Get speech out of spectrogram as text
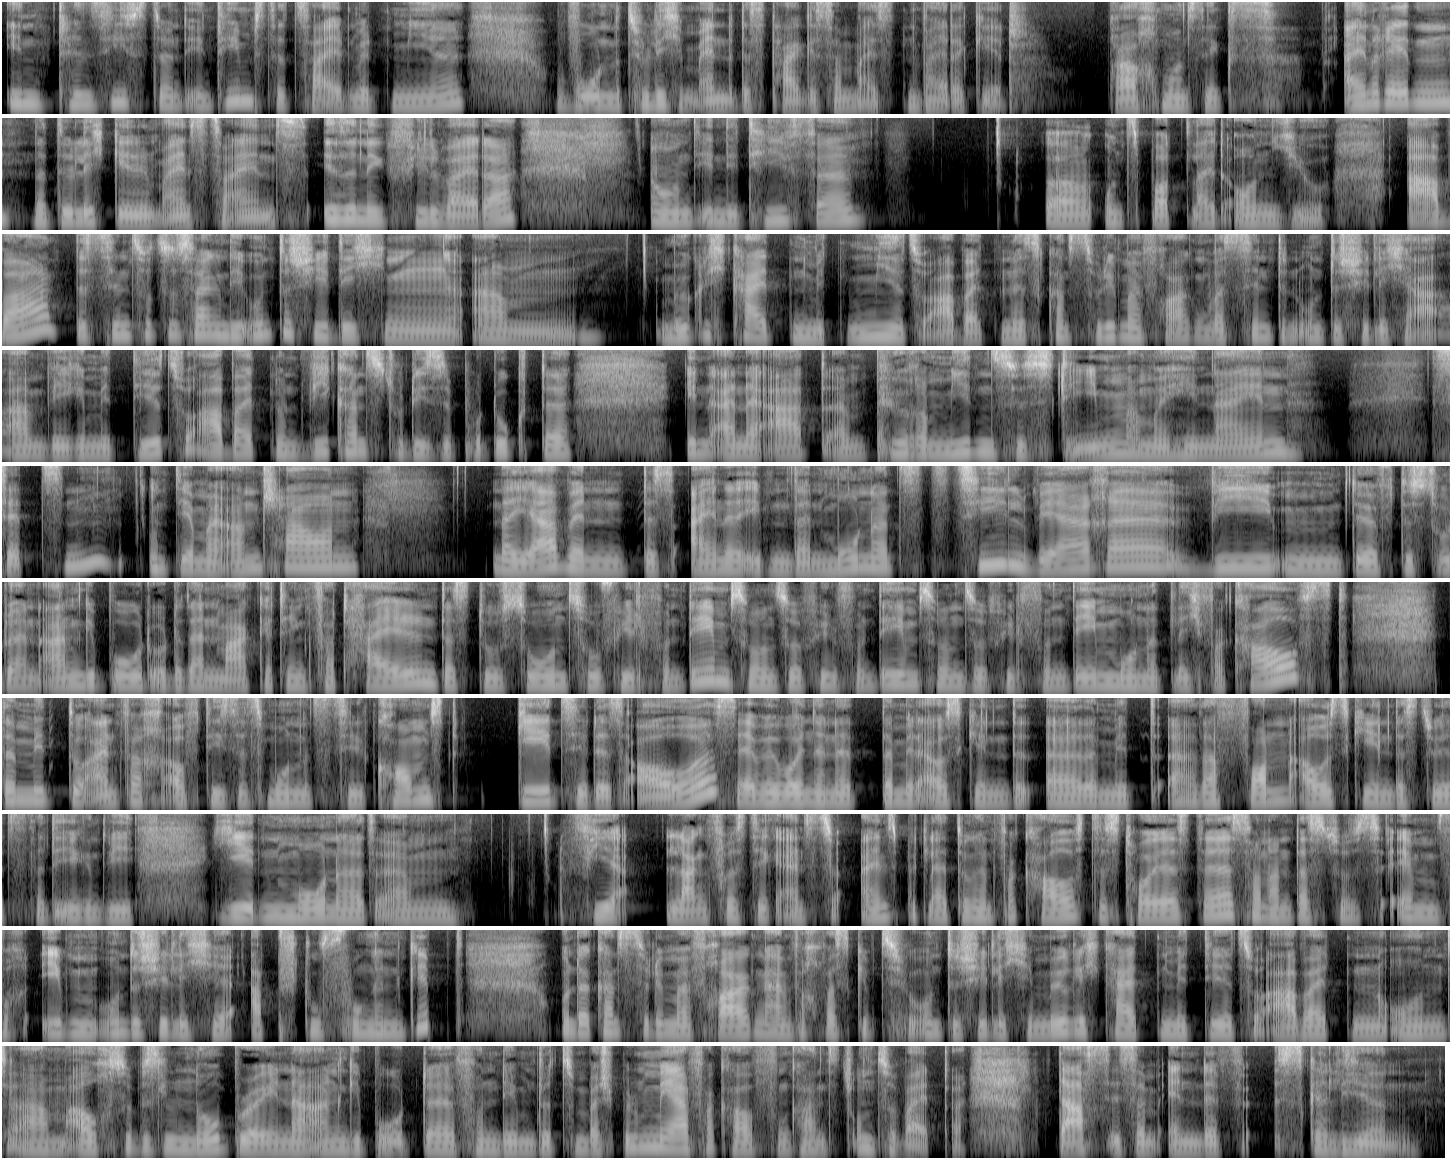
intensivste und intimste Zeit mit mir, wo natürlich am Ende des Tages am meisten weitergeht. Brauchen wir uns nichts einreden. Natürlich geht im 1 zu 1 irrsinnig viel weiter und in die Tiefe äh, und Spotlight on You. Aber das sind sozusagen die unterschiedlichen ähm, Möglichkeiten, mit mir zu arbeiten. Jetzt kannst du dir mal fragen, was sind denn unterschiedliche ähm, Wege, mit dir zu arbeiten und wie kannst du diese Produkte in eine Art ähm, Pyramidensystem einmal hineinsetzen und dir mal anschauen, naja, wenn das eine eben dein Monatsziel wäre, wie hm, dürftest du dein Angebot oder dein Marketing verteilen, dass du so und so viel von dem, so und so viel von dem, so und so viel von dem monatlich verkaufst, damit du einfach auf dieses Monatsziel kommst, geht sie das aus. Ja, wir wollen ja nicht damit ausgehen, äh, damit äh, davon ausgehen, dass du jetzt nicht irgendwie jeden Monat ähm, vier langfristig 1 zu 1 Begleitungen verkaufst, das teuerste, sondern dass du es einfach eben unterschiedliche Abstufungen gibt. Und da kannst du dir mal fragen, einfach, was gibt es für unterschiedliche Möglichkeiten, mit dir zu arbeiten und ähm, auch so ein bisschen No-Brainer-Angebote, von denen du zum Beispiel mehr verkaufen kannst und so weiter. Das ist am Ende skalieren.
